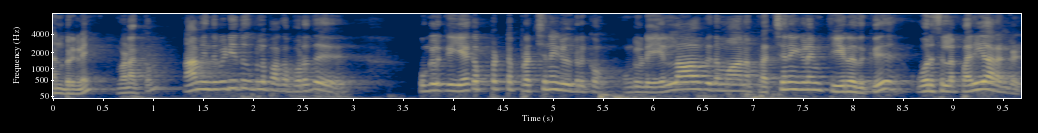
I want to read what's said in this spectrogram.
அன்பர்களே வணக்கம். நாம் இந்த வீடியோ தொகுப்பில் பார்க்க போகிறது உங்களுக்கு ஏகப்பட்ட பிரச்சனைகள் இருக்கும். உங்களுடைய எல்லா விதமான பிரச்சனைகளையும் தீரதுக்கு ஒரு சில பரிகாரங்கள்.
